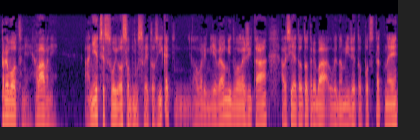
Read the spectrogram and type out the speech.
prvotne, hlavne a nie cez svoju osobnú svetosť. Díkať, hovorím, je veľmi dôležitá, ale si aj toto treba uvedomiť, že to podstatné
